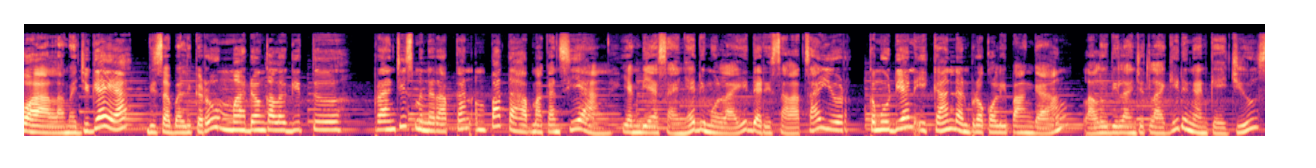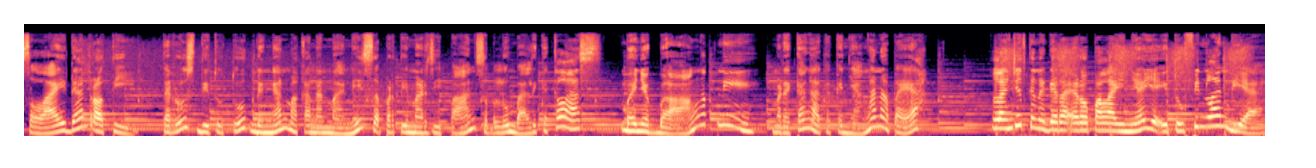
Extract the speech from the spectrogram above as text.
Wah, lama juga ya. Bisa balik ke rumah dong kalau gitu. Prancis menerapkan empat tahap makan siang yang biasanya dimulai dari salad sayur, kemudian ikan dan brokoli panggang, lalu dilanjut lagi dengan keju, selai, dan roti. Terus ditutup dengan makanan manis seperti marzipan sebelum balik ke kelas. Banyak banget nih, mereka nggak kekenyangan apa ya? Lanjut ke negara Eropa lainnya yaitu Finlandia.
